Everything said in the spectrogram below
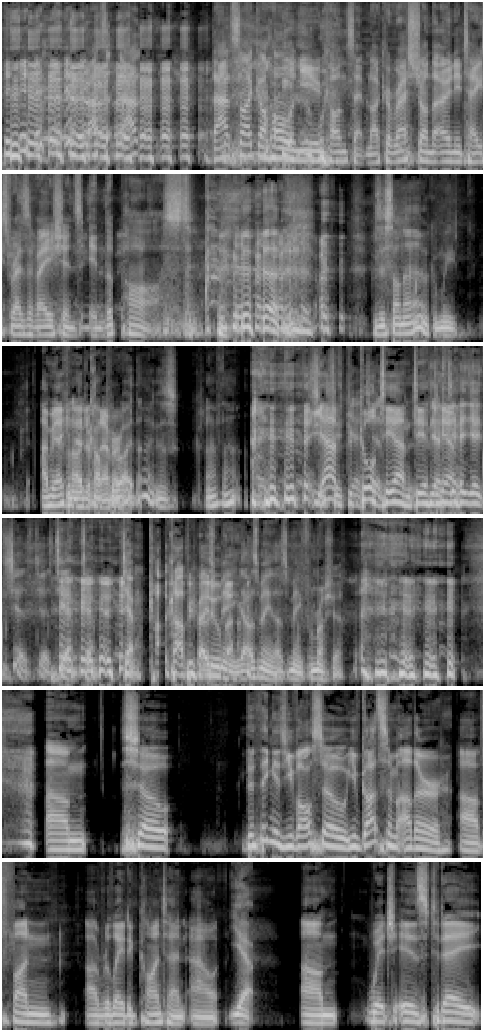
That's, that, that's like a whole new concept, like a restaurant that only takes reservations in the past. Is this on air? Can we? I mean, I Can can I edit whatever. copyright that? Can I have that? yeah, it's Yeah, cool. TM, TM, Yeah, TM. yeah, yeah, cheers, cheers. TM, TM, TM. Co- That copyright was me. That was me. That was me from Russia. Um, so the thing is, you've also you've got some other uh, fun uh, related content out, Yeah. um, which is today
